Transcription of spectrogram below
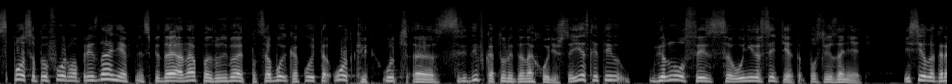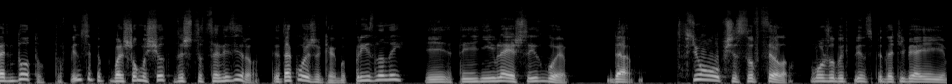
способ и форма признания, в принципе, да, она подразумевает под собой какой-то отклик от э, среды, в которой ты находишься. Если ты вернулся из университета после занятий и сел играть доту, то, в принципе, по большому счету, ты же социализирован. Ты такой же, как бы, признанный, и ты не являешься изгоем. Да, все общество в целом, может быть, в принципе, до тебя и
